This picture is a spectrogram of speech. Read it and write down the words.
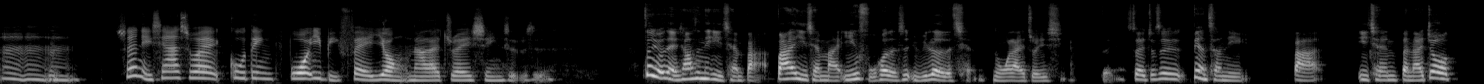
嗯嗯嗯，所以你现在是会固定拨一笔费用拿来追星，是不是？这有点像是你以前把把以前买衣服或者是娱乐的钱挪来追星，对，所以就是变成你把以前本来就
